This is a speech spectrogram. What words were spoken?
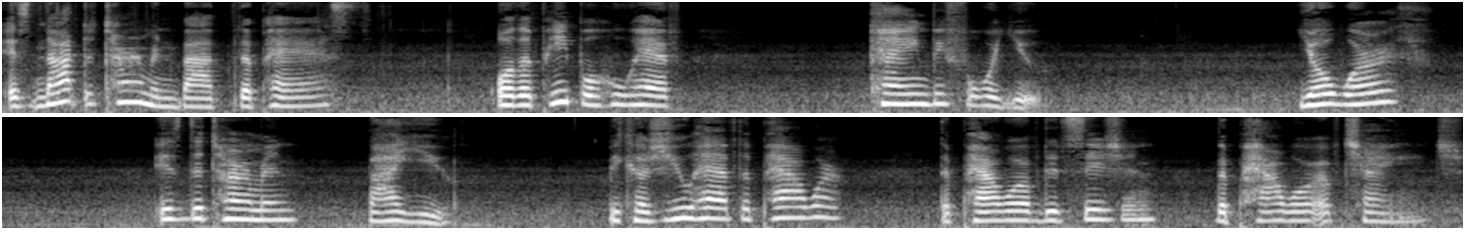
is not determined by the past or the people who have came before you. Your worth is determined by you because you have the power, the power of decision, the power of change.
